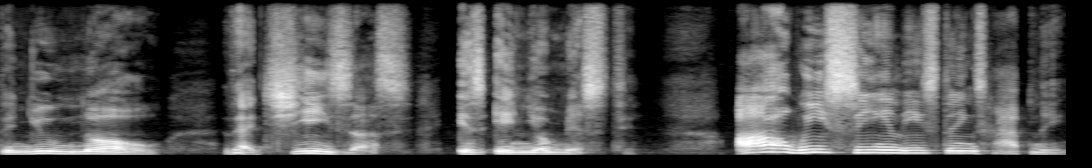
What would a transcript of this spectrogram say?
then you know that Jesus is in your midst. Are we seeing these things happening?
